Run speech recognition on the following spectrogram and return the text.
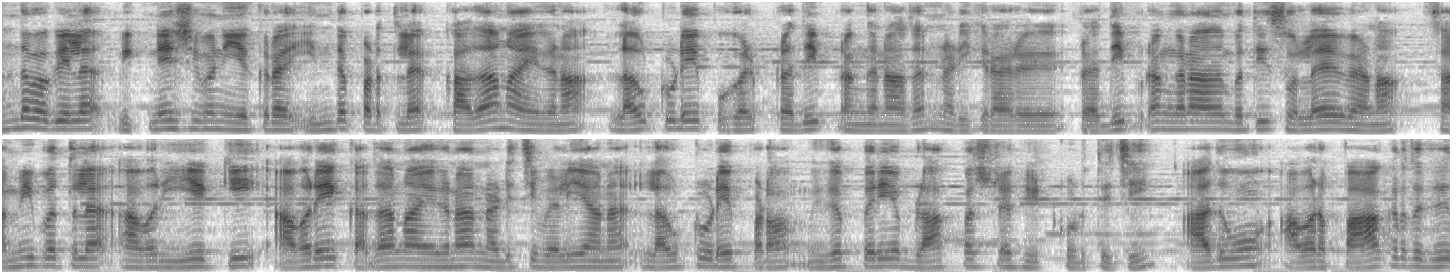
அந்த வகையில் விக்னேஷ் சிவன் இயக்குற இந்த படத்தில் கதாநாயகனா லவ் டுடே புகழ் பிரதீப் ரங்கநாதன் நடிக்கிறாரு. பிரதீப் ரங்கநாதன் பற்றி சொல்லவே வேணாம். சமீபத்தில் அவர் இயக்கி அவரே கதாநாயகனா நடித்து வெளியான லவ் டுடே படம் மிகப்பெரிய பிளாக் பஸ்டர் ஹிட் கொடுத்துச்சு. அதுவும் அவரை பார்க்கறதுக்கு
